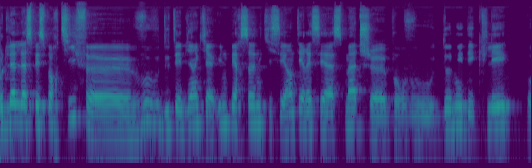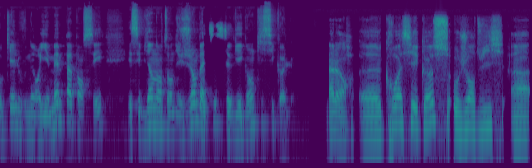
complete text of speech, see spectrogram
Au-delà de l'aspect sportif, euh, vous vous doutez bien qu'il y a une personne qui s'est intéressée à ce match euh, pour vous donner des clés auxquelles vous n'auriez même pas pensé. Et c'est bien entendu Jean-Baptiste Guégan qui s'y colle. Alors, euh, Croatie-Écosse, aujourd'hui à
